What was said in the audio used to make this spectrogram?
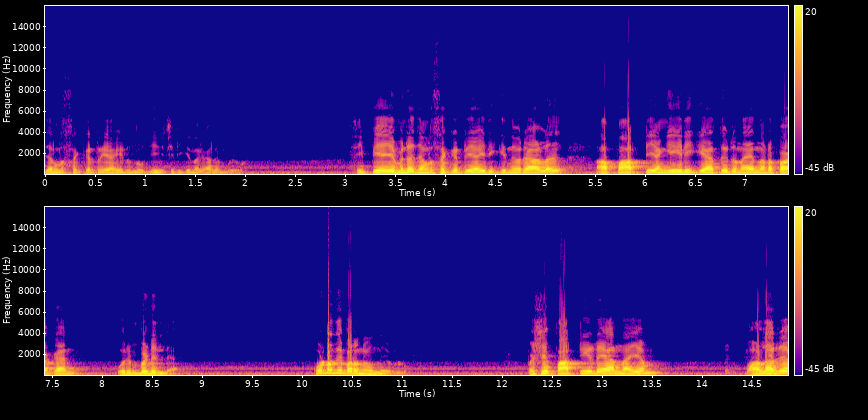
ജനറൽ സെക്രട്ടറി ആയിരുന്നു ജീവിച്ചിരിക്കുന്ന കാലം മുഴുവൻ. സി പി ഐ എമ്മിന്റെ ജനറൽ സെക്രട്ടറി ആയിരിക്കുന്ന ഒരാൾ ആ പാർട്ടി അംഗീകരിക്കാത്ത ഒരു നയം നടപ്പാക്കാൻ ഒരുമ്പടില്ല. കൂട്ടത്തിൽ പറഞ്ഞു എന്നേ ഉള്ളൂ. പക്ഷേ പാർട്ടിയുടെ ആ നയം വളരെ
